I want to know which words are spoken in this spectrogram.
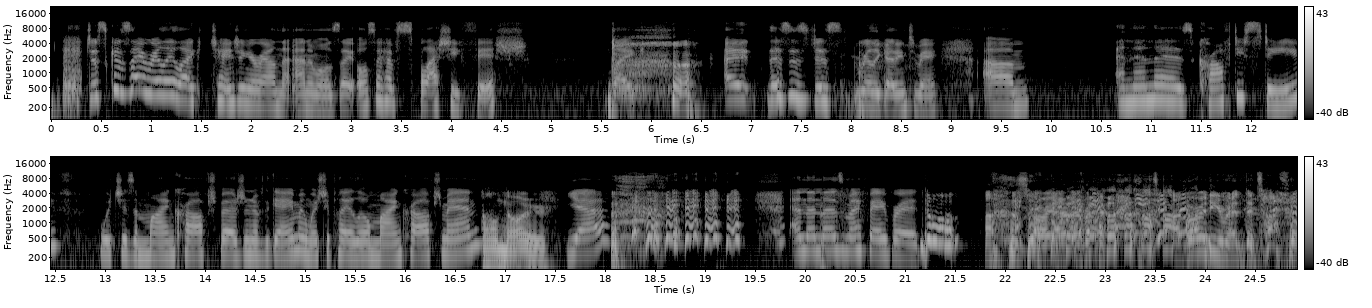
Just because they really like changing around the animals, they also have Splashy Fish. Like, I, this is just really getting to me. Um, and then there's Crafty Steve, which is a Minecraft version of the game in which you play a little Minecraft man. oh no. Yeah. and then there's my favorite No. Uh, sorry, I, have already read the title.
